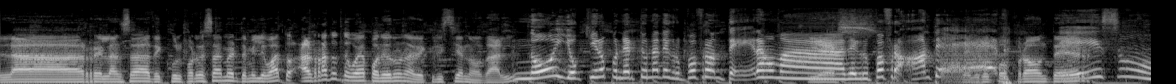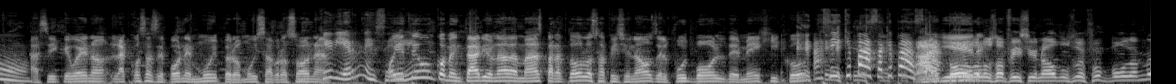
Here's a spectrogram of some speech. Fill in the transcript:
La relanzada de Cool for the Summer de Emilio Vato. Al rato te voy a poner una de Cristian Odal. No, y yo quiero ponerte una de Grupo Frontera, Omar. Yes. De Grupo Fronte. De Grupo Fronter. Eso. Así que bueno, la cosa se pone muy, pero muy sabrosona. Qué viernes, ¿eh? Oye, tengo un comentario nada más para todos los aficionados del fútbol de México. Ah, sí, ¿qué pasa? ¿Qué pasa? Ay. Ayer- Todos los aficionados de fútbol de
